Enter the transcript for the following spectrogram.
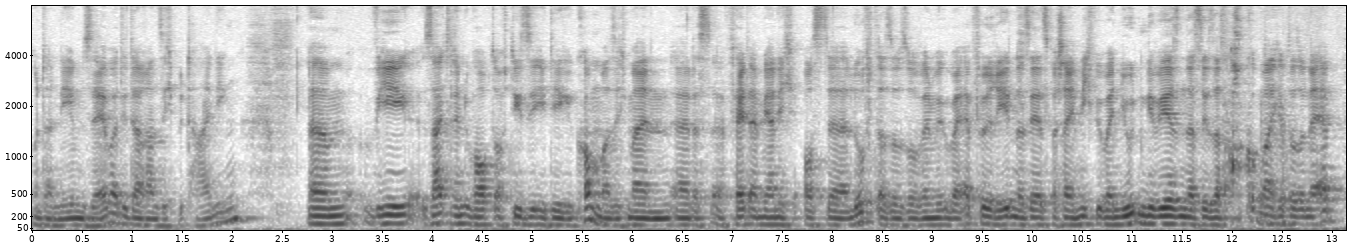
Unternehmen selber, die daran sich beteiligen. Ähm, wie seid ihr denn überhaupt auf diese Idee gekommen? Also ich meine, äh, das äh, fällt einem ja nicht aus der Luft. Also so, wenn wir über Äpfel reden, das ist ja jetzt wahrscheinlich nicht wie bei Newton gewesen, dass ihr sagt, ach guck mal, ich habe da so eine App,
